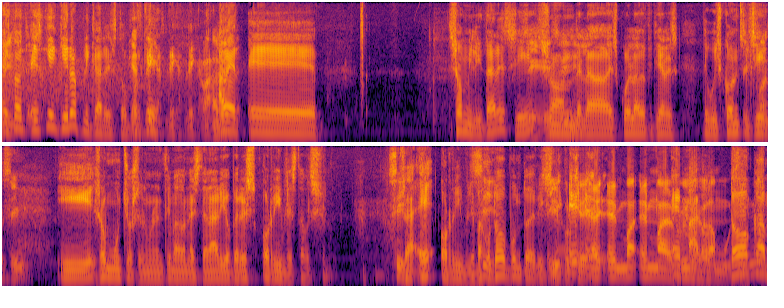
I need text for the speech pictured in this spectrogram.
Es, sí. esto- es que quiero explicar esto. que Porque, diga, diga, va. a ver, eh, son militares, sí, Sí, son sí. de la Escuela de Oficiales de Wisconsin, sí. Wisconsin. Y son muchos en un, encima de un escenario, pero es horrible esta versión. Sí. O sea, es horrible, bajo Sí. todo punto de vista. Sí, porque Eh, eh, es, es más, es más el es ruido malo. que la música. Toca és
